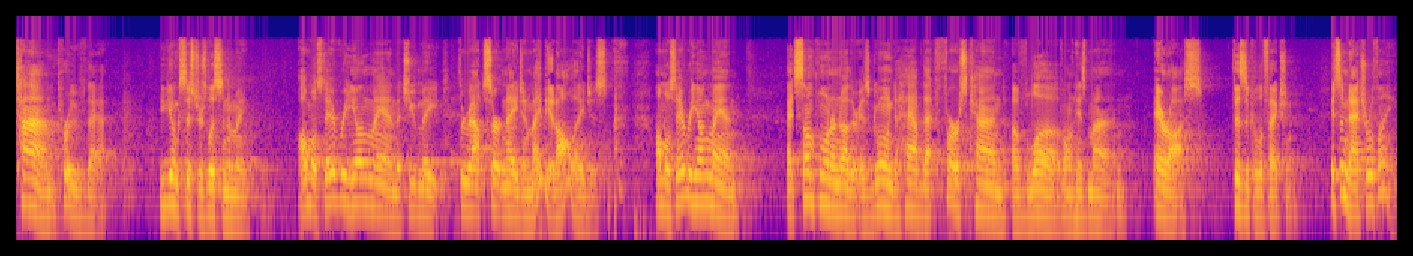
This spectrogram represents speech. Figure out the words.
Time proved that. You young sisters, listen to me. Almost every young man that you meet throughout a certain age, and maybe at all ages, almost every young man at some point or another is going to have that first kind of love on his mind eros physical affection. It's a natural thing.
